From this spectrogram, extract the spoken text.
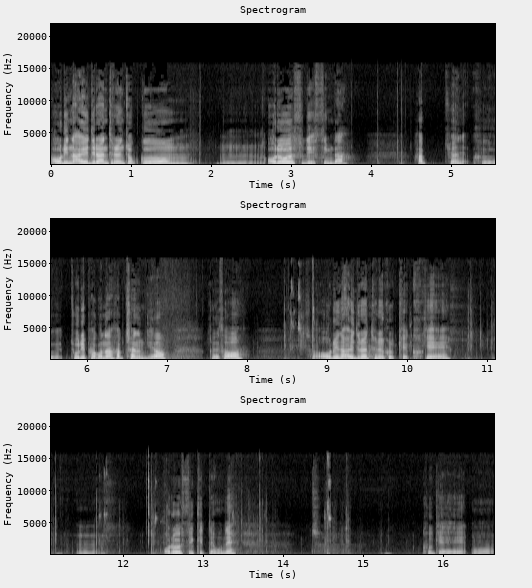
어린 아이들한테는 조금 음, 어려울 수도 있습니다. 합, 그 조립하거나 합체하는 게요. 그래서 어린 아이들한테는 그렇게 크게 음, 어려울 수 있기 때문에 크게 어,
